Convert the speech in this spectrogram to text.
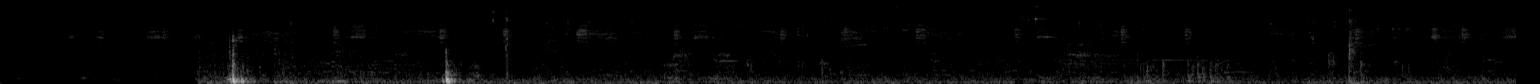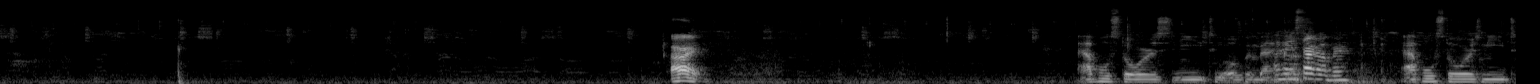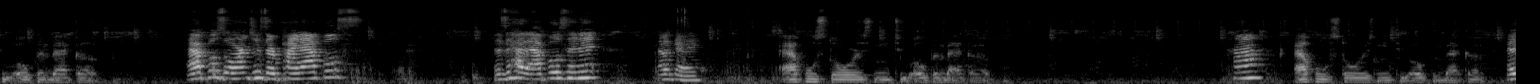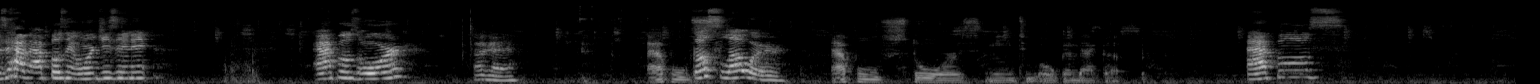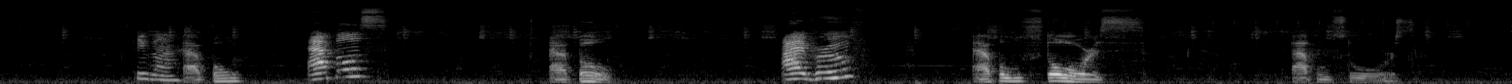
All right. Apple stores need to open back up. Okay, up. start over. Apple stores need to open back up. Apples, oranges, or pineapples? Does it have apples in it? Okay. Apple stores need to open back up. Huh? Apple stores need to open back up. Does it have apples and oranges in it? Apples or? Okay. Apple Go slower. Apple stores need to open back up. Apples. Keep going. Apple Apples. Apple I approve. Apple stores. Apple stores.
